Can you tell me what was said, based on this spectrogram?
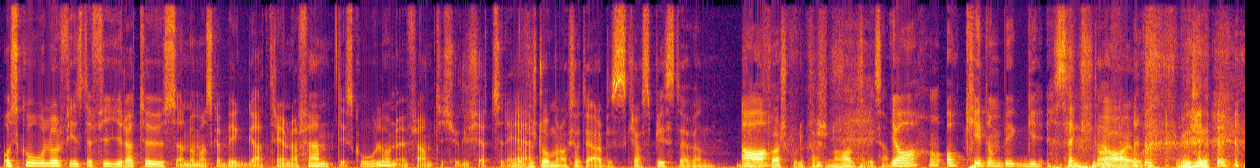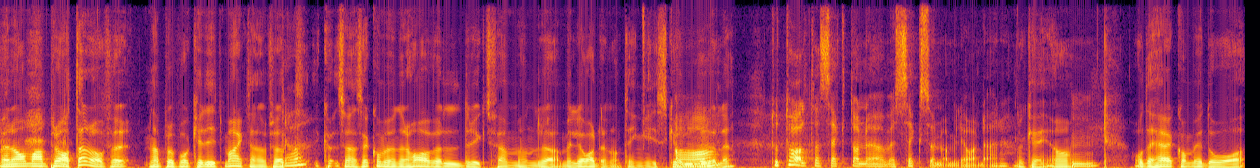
Och skolor finns det 4000 och man ska bygga 350 skolor nu fram till 2021. Så det Då är, förstår man också att det är arbetskraftsbrist även bland Ja. förskolepersonal till exempel. ja, och inom byggsektorn. Ja. Men om man pratar då, för, apropå kreditmarknaden, för att Ja. svenska kommuner har väl drygt 500 miljarder någonting i skulder Ja. eller? Totalt har sektorn över 600 miljarder. Okej, ja. Mm. Och det här kommer ju då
